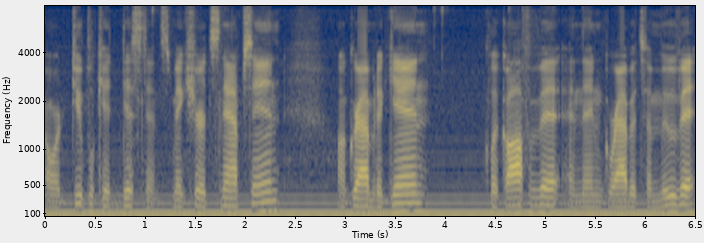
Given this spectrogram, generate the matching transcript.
or duplicate distance. Make sure it snaps in. I'll grab it again click off of it and then grab it to move it.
